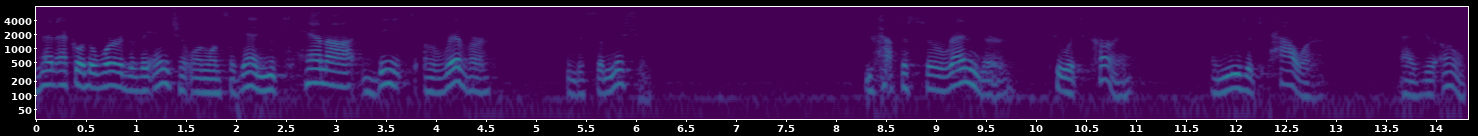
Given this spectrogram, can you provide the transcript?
And then echo the words of the ancient one once again you cannot beat a river into submission. You have to surrender to its current and use its power as your own.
